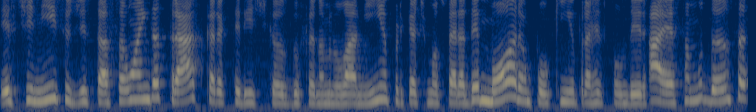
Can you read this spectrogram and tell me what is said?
Este início de estação ainda traz características do fenômeno Laninha, porque a atmosfera demora um pouquinho para responder a essa mudança,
